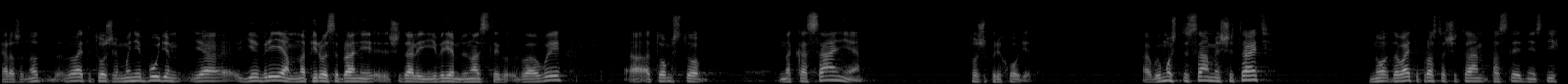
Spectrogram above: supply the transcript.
Хорошо, но давайте тоже, мы не будем, я евреям, на первое собрание читали евреям 12 главы а, о том, что наказание тоже приходит. А вы можете сами считать, но давайте просто читаем последний стих,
